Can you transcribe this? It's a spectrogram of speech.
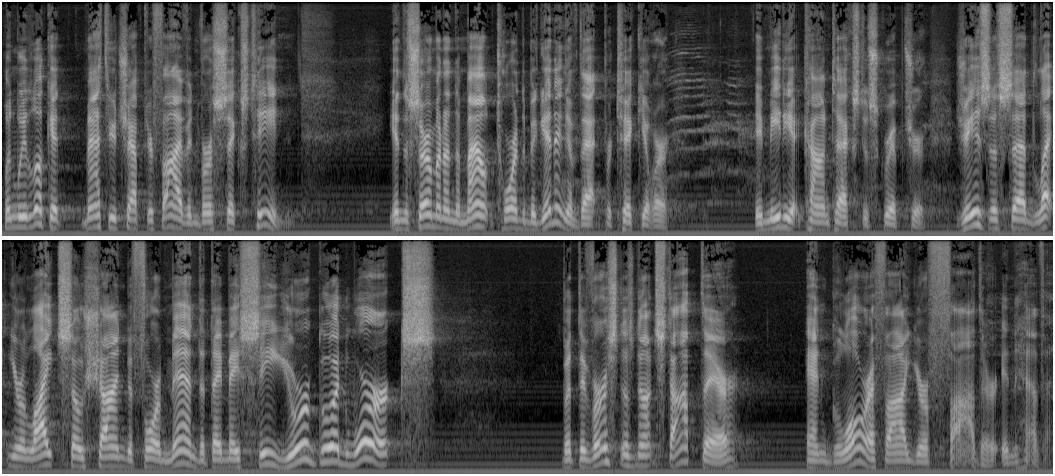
When we look at Matthew chapter 5 and verse 16, in the Sermon on the Mount, toward the beginning of that particular immediate context of Scripture, Jesus said, Let your light so shine before men that they may see your good works. But the verse does not stop there and glorify your Father in heaven.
